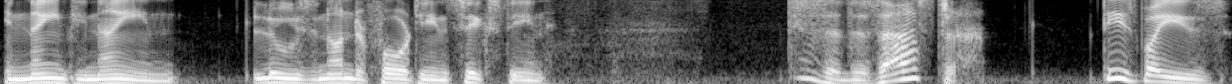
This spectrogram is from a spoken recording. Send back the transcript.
in '99 losing under 14, 16. This is a disaster. These boys,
